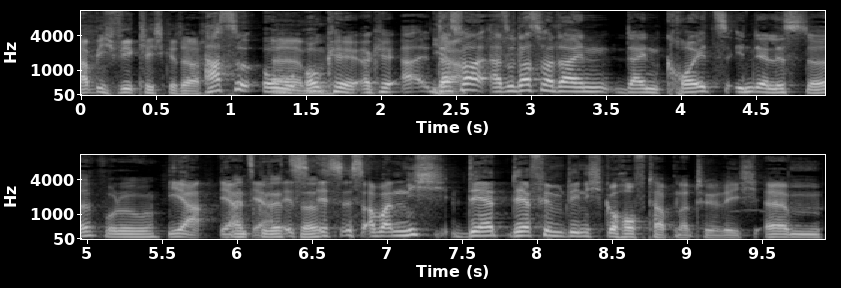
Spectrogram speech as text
Habe ich wirklich gedacht. Hast du? Oh, Ähm, okay, okay. Ah, Das ja. war also das war dein dein Kreuz in der Liste, wo du Ja, ja, eins ja. gesetzt Es, hast. es ist aber nicht der, der Film, den ich gehofft habe, natürlich. Ähm,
